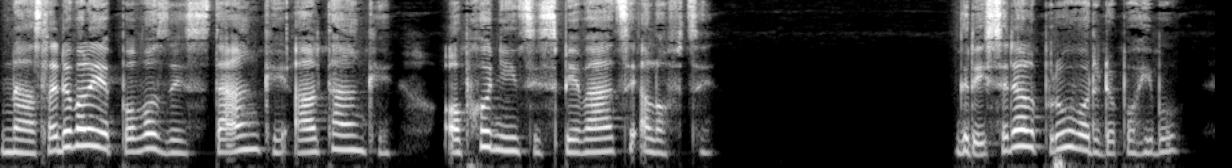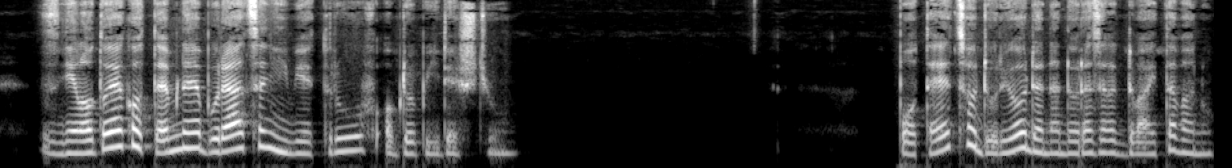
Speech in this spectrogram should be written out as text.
Následovali je povozy, stánky, altánky, obchodníci, zpěváci a lovci. Když se dal průvod do pohybu, znělo to jako temné burácení větrů v období dešťů. Poté, co Duryodhana dorazil k Dvajtavanu,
